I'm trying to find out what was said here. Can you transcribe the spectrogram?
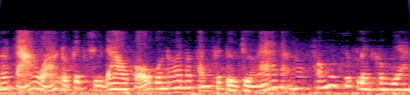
Nó trả quả được cái sự đau khổ của nó nó thành cái từ trường ác nó phóng xuất lên không gian.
